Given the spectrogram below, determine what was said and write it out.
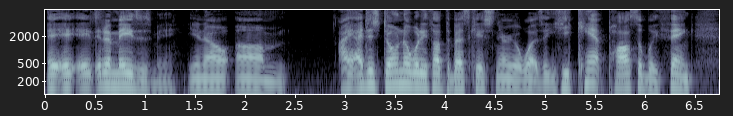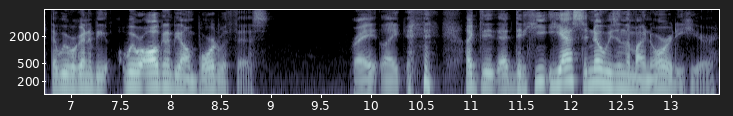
it it, it amazes me, you know. Um, I, I just don't know what he thought the best case scenario was. He can't possibly think that we were gonna be we were all gonna be on board with this, right? Like, like did, did he? He has to know he's in the minority here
